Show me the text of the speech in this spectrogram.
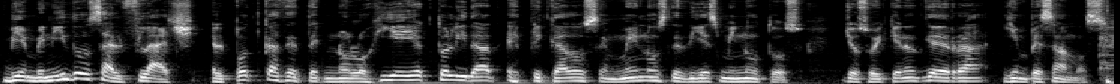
Bienvenidos al Flash, el podcast de tecnología y actualidad explicados en menos de 10 minutos. Yo soy Kenneth Guerra y empezamos.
